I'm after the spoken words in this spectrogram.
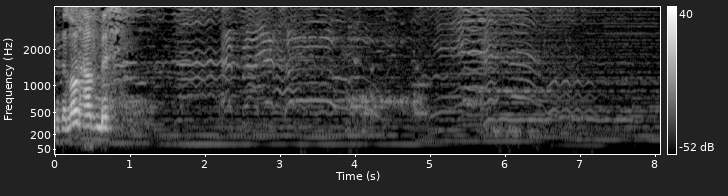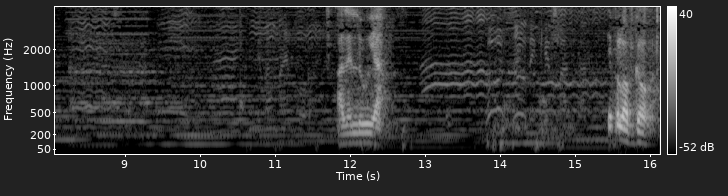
May the Lord have mercy. Hallelujah. People of God.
